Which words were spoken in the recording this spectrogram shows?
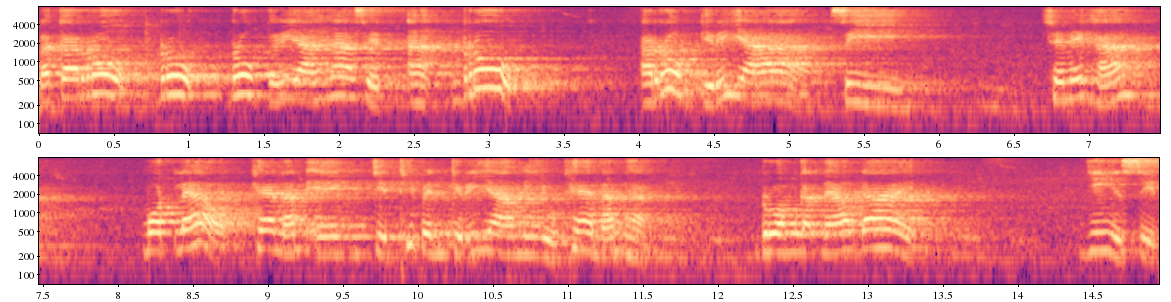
แล้วก็รูปรูปรูปกิริยาห้าเสร็จอะรูปอะรูปกิริยาสี่ใช่ไหมคะ หมดแล้วแค่นั้นเองจิตที่เป็นกิริยามีอยู่แค่นั้นค่ะรวมกันแล้วได้ยี่สิบ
